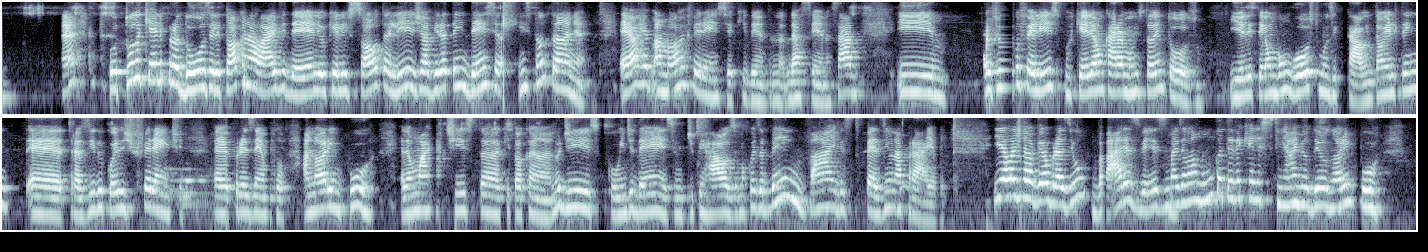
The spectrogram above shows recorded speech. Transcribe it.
Né? O, tudo que ele produz, ele toca na live dele, o que ele solta ali já vira tendência instantânea. É a, a maior referência aqui dentro da cena, sabe? E eu fico feliz porque ele é um cara muito talentoso e ele tem um bom gosto musical. Então, ele tem é, trazido coisas diferentes. É, por exemplo, a Nora Impur, ela é uma artista que toca no disco, indie dance, um deep house, uma coisa bem vibes, pezinho na praia. E ela já veio ao Brasil várias vezes, mas ela nunca teve aquele assim, ai meu Deus, Nora Impur.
